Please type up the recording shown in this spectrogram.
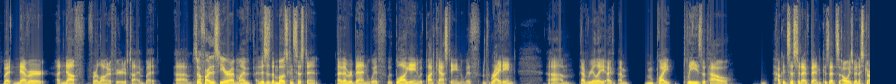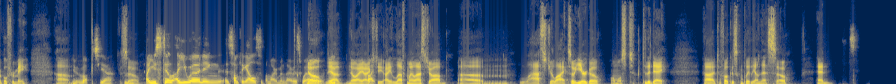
but never enough for a long enough period of time. But um, so far this year, I'm, I've, this is the most consistent I've ever been with with blogging, with podcasting, with with writing. Um, I've really I, I'm quite pleased with how how consistent I've been because that's always been a struggle for me. Um, Right, yeah. so Are you still are you earning something else at the moment though as well? No, yeah, no. I Right. actually I left my last job um, last July, so a year ago, almost to the day, uh, to focus completely on this. So, and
